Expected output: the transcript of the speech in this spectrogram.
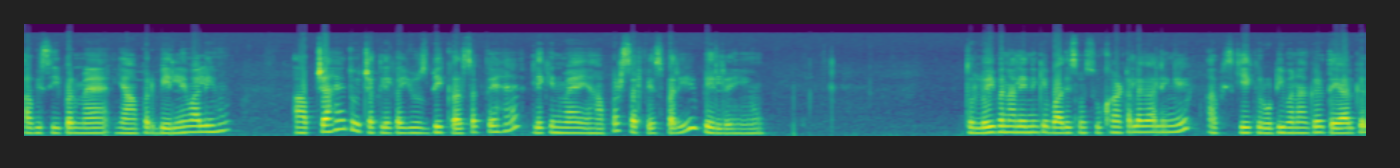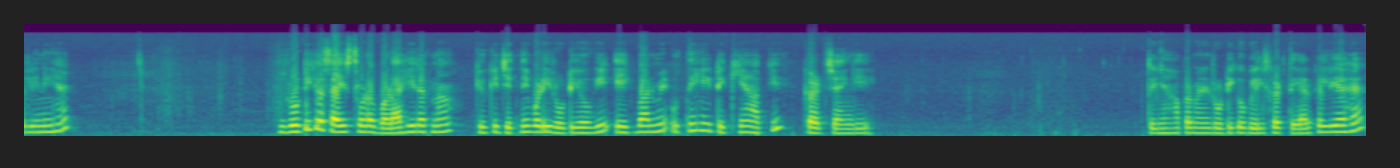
अब इसी पर मैं यहाँ पर बेलने वाली हूँ। आप चाहें तो चकले का यूज़ भी कर सकते हैं, लेकिन मैं यहाँ पर सरफेस पर ही बेल रही हूँ। तो लोई बना लेने के बाद इसमें सूखा आटा लगा लेंगे। अब इसकी एक रोटी बनाकर तैयार कर लेनी है। रोटी का साइज़ थोड़ा बड़ा ही रखना, क्योंकि जितनी बड़ी रोटी होगी, एक बार में उतनी ही टिक्कियाँ आपकी कट जाएँगी। तो यहाँ पर मैंने रोटी को बेल कर तैयार कर लिया है।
